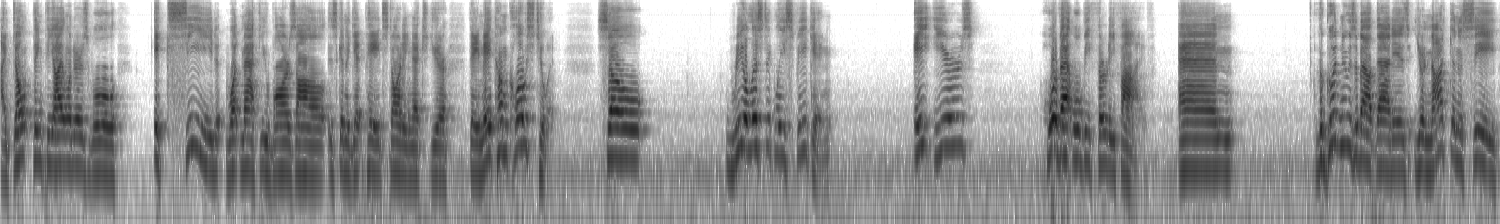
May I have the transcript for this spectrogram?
I don't think the Islanders will exceed what Matthew Barzal is going to get paid starting next year. They may come close to it. So, realistically speaking, eight years, Horvat will be 35. And the good news about that is you're not going to see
